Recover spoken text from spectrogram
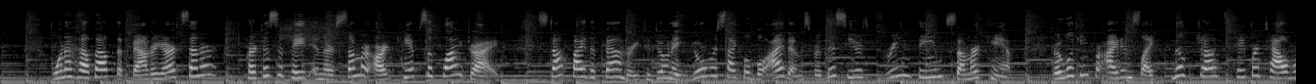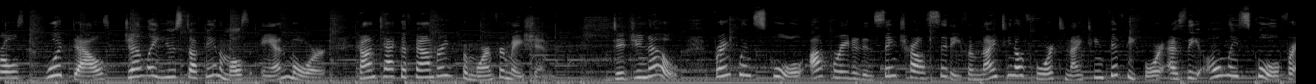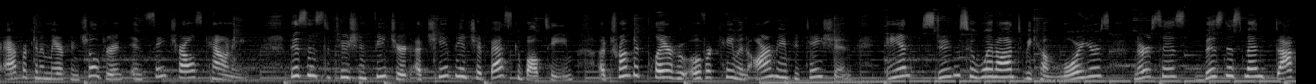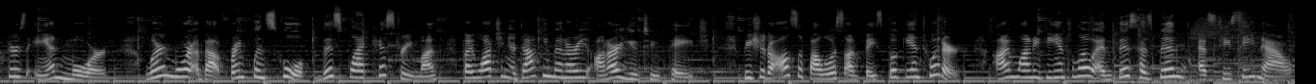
Want to help out the Foundry Art Center? Participate in their Summer Art Camp Supply Drive. Stop by the Foundry to donate your recyclable items for this year's green themed summer camp. They're looking for items like milk jugs, paper towel rolls, wood dowels, gently used stuffed animals, and more. Contact the Foundry for more information. Did you know? Franklin School operated in St. Charles City from 1904 to 1954 as the only school for African American children in St. Charles County. This institution featured a championship basketball team, a trumpet player who overcame an arm amputation, and students who went on to become lawyers, nurses, businessmen, doctors, and more. Learn more about Franklin School this Black History Month by watching a documentary on our YouTube page. Be sure to also follow us on Facebook and Twitter. I'm Lonnie D'Angelo, and this has been STC Now.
